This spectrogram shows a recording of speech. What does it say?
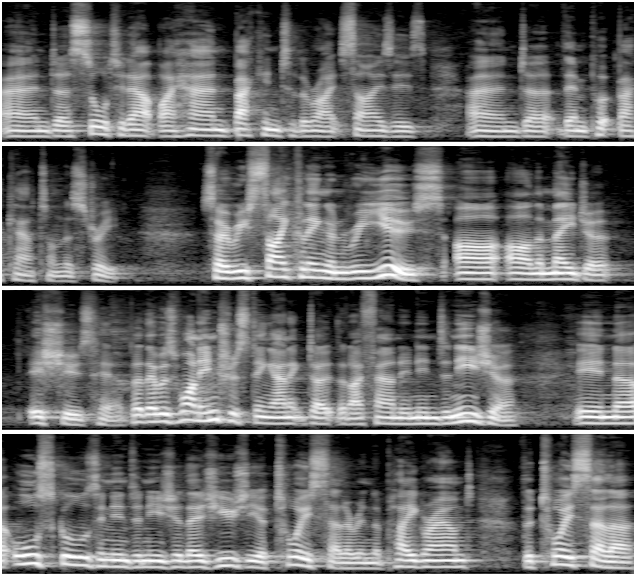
and uh, sorted out by hand back into the right sizes, and uh, then put back out on the street. So, recycling and reuse are, are the major issues here. But there was one interesting anecdote that I found in Indonesia. In uh, all schools in Indonesia, there's usually a toy seller in the playground. The toy seller,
